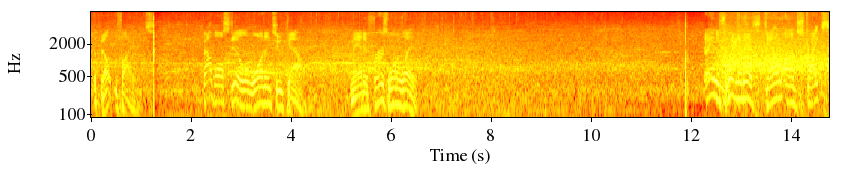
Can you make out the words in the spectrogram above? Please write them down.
At the belt and fires. Foul ball still a one and two count. Man at first one away. And a swing and a miss. Down on strikes.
